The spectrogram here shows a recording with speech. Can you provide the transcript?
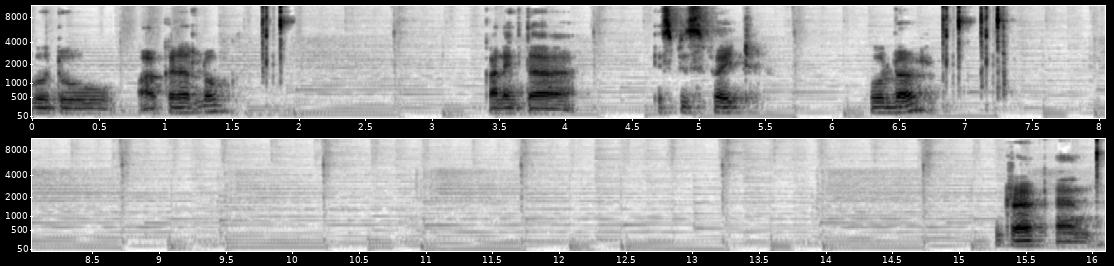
go to ArcCatalog, connect the specified folder drag and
